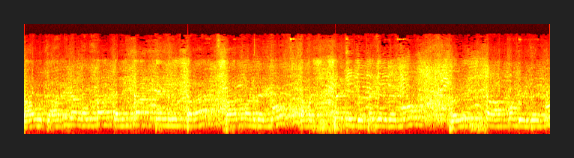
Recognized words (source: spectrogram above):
ನಾವು ದಾರಿನಲ್ಲಿ ಹೋಗ್ತಾ ಕಲಿಕಾ ಕೇಂದ್ರದ ತರ ಸಾಲ್ವ್ ಮಾಡಬೇಕು. ನಮ್ಮ ಶಿಕ್ಷಕಿ ಜೊತೆಗಿರಬೇಕು ಪ್ರವೇಶಿಕ ಹಾಕೊಂಡಿರ್ಬೇಕು.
